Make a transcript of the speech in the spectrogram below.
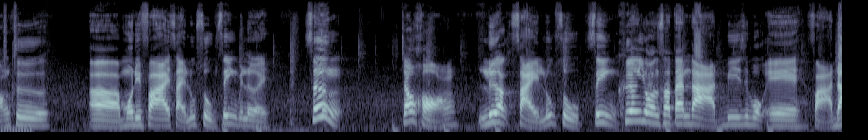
2 คือเอ่อ modify ใส่ลูกสูบซิ่งไปเลย ซึ่งเจ้าของเลือกใส่ลูกสูบซิ่ง เครื่องยนต์สแตนดาร์ด B16A ฝาด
